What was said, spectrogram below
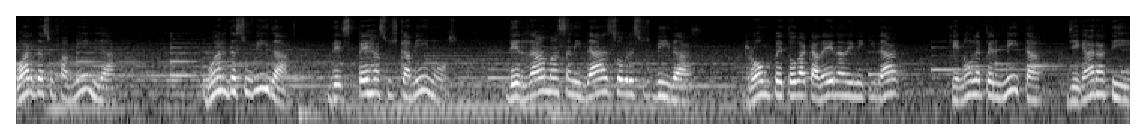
Guarda su familia, guarda su vida, despeja sus caminos, derrama sanidad sobre sus vidas, rompe toda cadena de iniquidad que no le permita llegar a ti,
